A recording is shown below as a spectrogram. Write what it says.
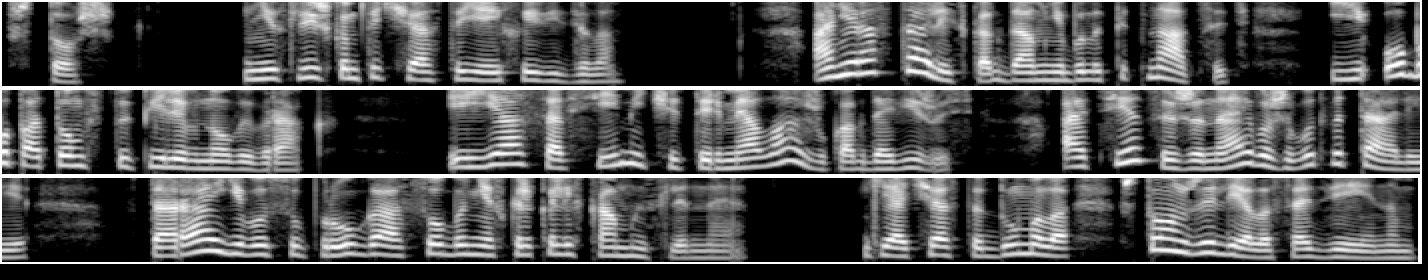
Что ж, не слишком-то часто я их и видела. Они расстались, когда мне было пятнадцать, и оба потом вступили в новый брак. И я со всеми четырьмя лажу, когда вижусь. Отец и жена его живут в Италии, вторая его супруга особо несколько легкомысленная. Я часто думала, что он жалел о содеянном,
